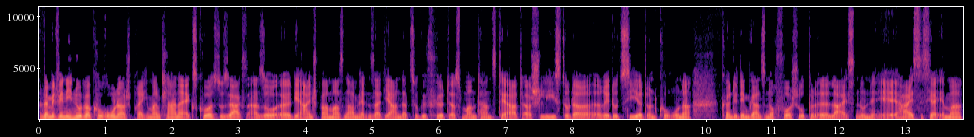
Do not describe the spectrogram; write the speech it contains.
Und damit wir nicht nur über Corona sprechen, mal ein kleiner Exkurs. Du sagst also, äh, die Einsparmaßnahmen hätten seit Jahren dazu geführt, dass man Tanztheater schließt oder reduziert und Corona könnte dem Ganzen noch Vorschub äh, leisten. Nun äh, heißt es ja immer,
